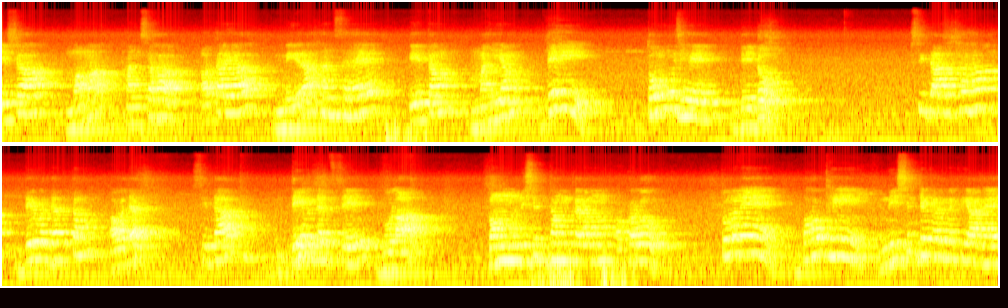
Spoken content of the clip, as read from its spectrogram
ऐसा ममा हंस। अतः मेरा हंस है, एतम मह्यम देही। तुम मुझे दे दो। सिद्धार्थ देवदत्तम अवदत। सिद्धार्थ देवदत्त से बोला तुम निषिद्धम कर्म अकरो। तुमने बहुत ही निषिद्ध कर्म किया है।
